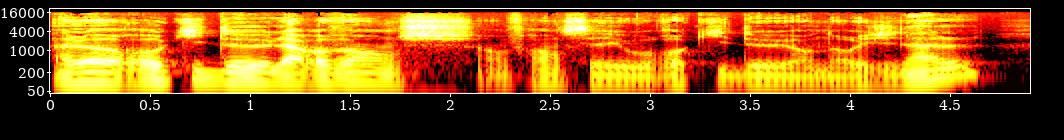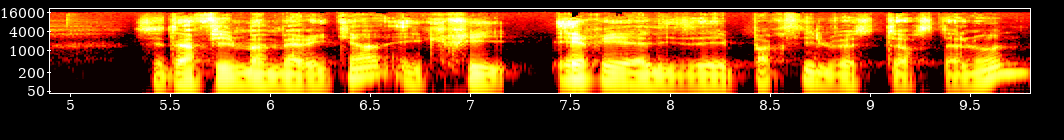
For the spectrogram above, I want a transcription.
Alors, Rocky 2, La Revanche en français ou Rocky 2 en original, c'est un film américain écrit et réalisé par Sylvester Stallone,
